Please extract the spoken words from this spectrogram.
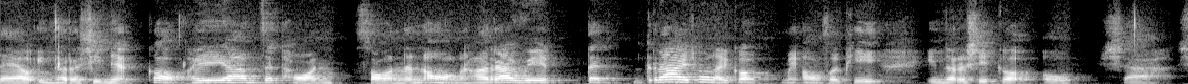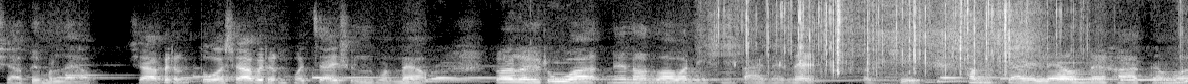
แล้วอินทรชิตเนี่ยก็พยายามจะถอนสอนนั้นออกนะคะร่ายเวทแต่ร่ายเท่าไหร่ก็ไม่ออกสักที อินทรชิตก็โอ้ชาชาไปหมดแล้ว ชาไปทั้งตัวชาไปทั้งหัวใจฉันหมดแล้ว ก็เลยรู้ว่าแน่นอนว่าวันนี้ฉันตายแน่ๆโอเคทำใจแล้วนะคะ แต่ว่า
